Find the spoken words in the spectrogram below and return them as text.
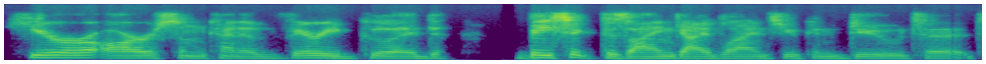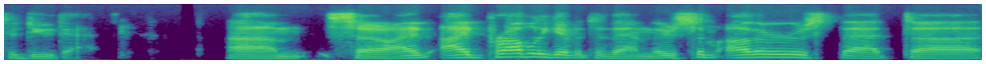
here are some kind of very good basic design guidelines you can do to to do that. Um, so I'd I'd probably give it to them. There's some others that uh,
